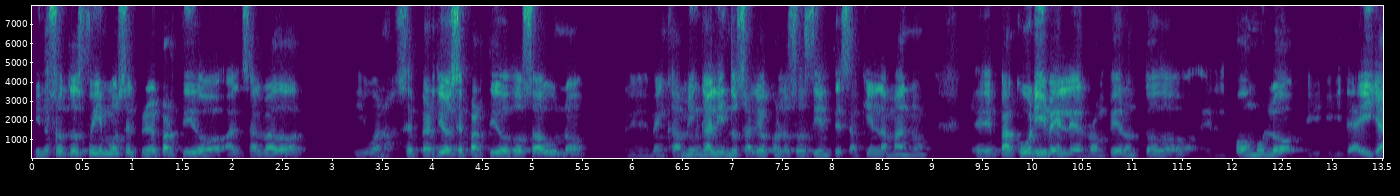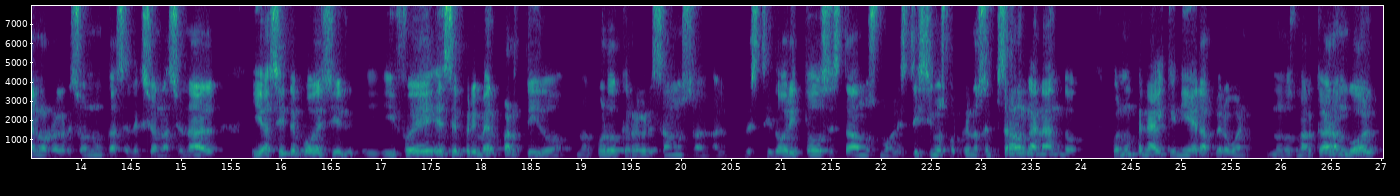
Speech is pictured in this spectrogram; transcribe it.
Y nosotros fuimos el primer partido al Salvador, y bueno, se perdió ese partido 2 a 1. Eh, Benjamín Galindo salió con los dos dientes aquí en la mano. Eh, Paco Uribe le rompieron todo el pómulo y, de ahí ya no regresó nunca a selección nacional. Y así te puedo decir, y, fue ese primer partido, me acuerdo que regresamos al, al, vestidor y todos estábamos molestísimos porque nos empezaron ganando con un penal que ni era, pero bueno, nos marcaron gol.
